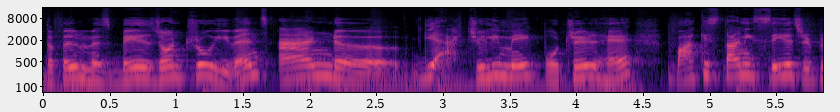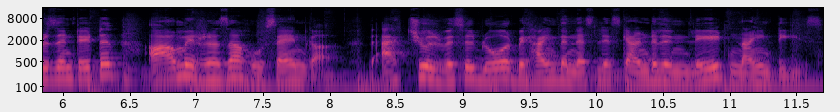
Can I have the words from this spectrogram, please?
The film is based on true events and ये एक्चुअली में एक पोर्ट्रेल है पाकिस्तानी सेल्स रिप्रेजेंटेटिव आमिर रजा हुसैन का। The actual whistle blower behind the Nestle scandal in late nineties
